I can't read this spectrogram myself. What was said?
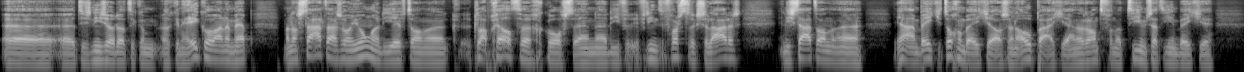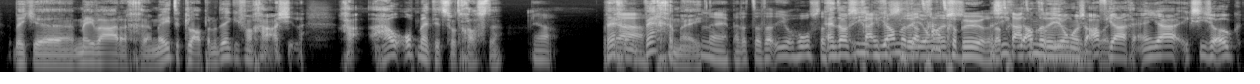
het is niet zo dat ik, hem, dat ik een hekel aan hem heb. Maar dan staat daar zo'n jongen... die heeft dan eh, k- klap geld eh, gekost. En eh, die verdient een vorstelijk salaris. En die staat dan eh, ja, een beetje, toch een beetje als een opaatje. Aan de rand van dat team staat hij een beetje... beetje eh, meewarig eh, mee te klappen. En dan denk ik van, ga, als je, ga hou op met dit soort gasten. ja. Weg, Ja. weg ermee. Nee, maar dat, dat, Holst, dat, en dan zie die andere jongens, gaat gebeuren. Dan dat zie ik gaat die andere jongens afjagen. En ja, ik zie ze ook eh,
